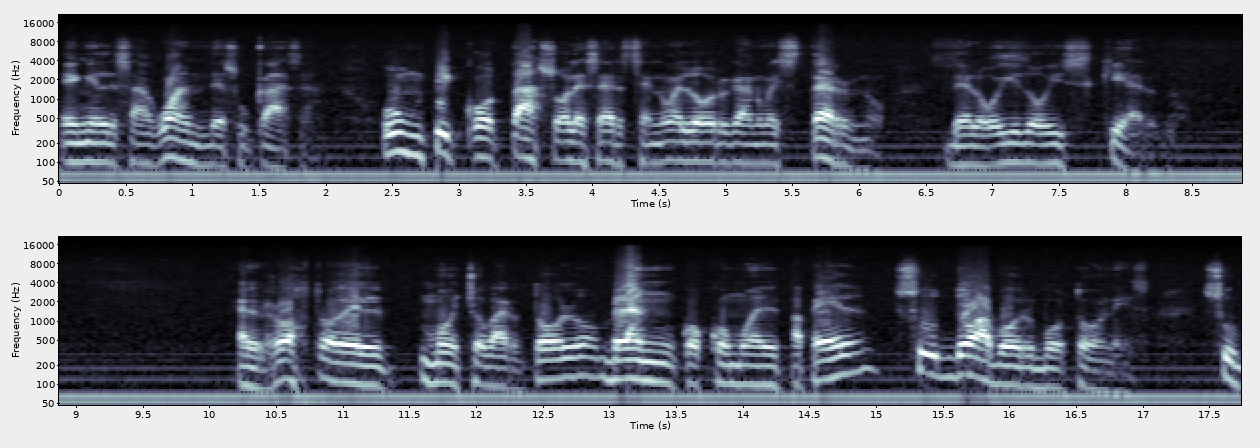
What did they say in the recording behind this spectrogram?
en el zaguán de su casa. Un picotazo le cercenó el órgano externo del oído izquierdo. El rostro del mocho Bartolo, blanco como el papel, sudó a borbotones. Su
